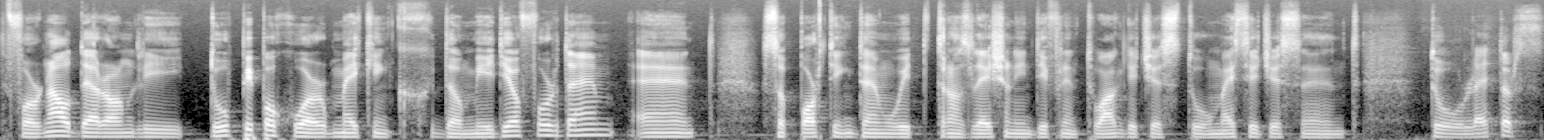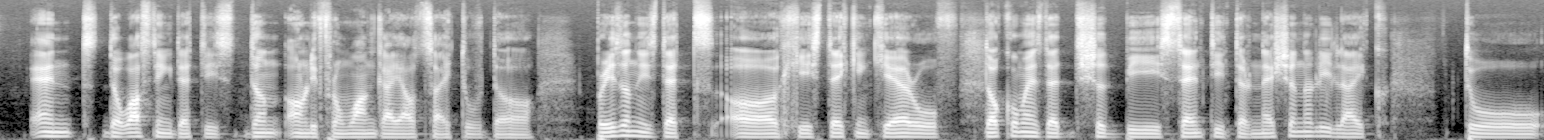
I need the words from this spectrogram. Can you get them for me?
For now, there are only two people who are making the media for them and supporting them with translation in different languages to messages and to letters. And the last thing that is done only from one guy outside of the prison is that uh, he's taking care of documents that should be sent internationally, like to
